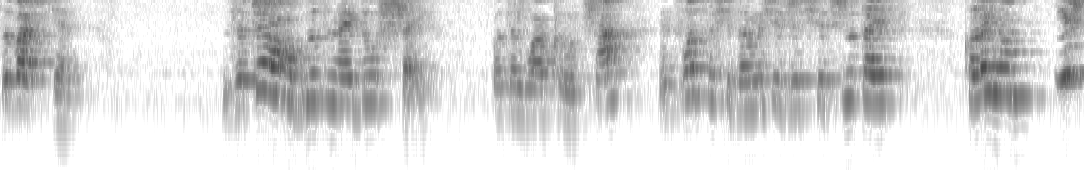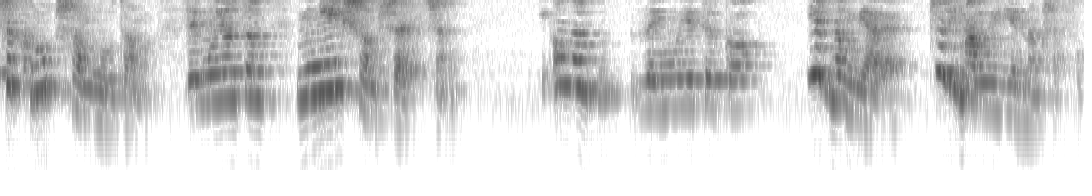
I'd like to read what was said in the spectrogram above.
Zobaczcie, zaczęłam od nuty najdłuższej, potem była krótsza, więc łatwo się domyślić, że ćwierćnuta jest kolejną, jeszcze krótszą nutą, zajmującą mniejszą przestrzeń. I ona zajmuje tylko jedną miarę, czyli maluje jedno krzesło.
